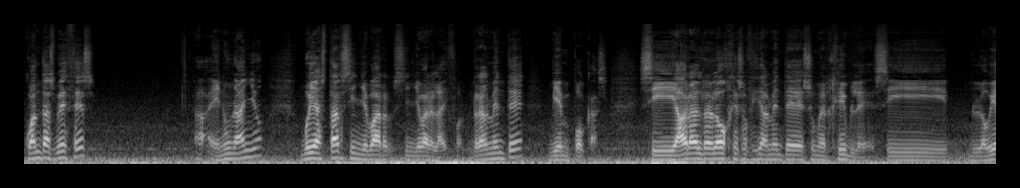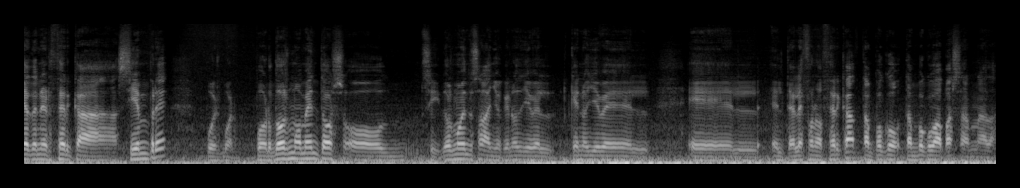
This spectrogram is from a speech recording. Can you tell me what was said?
¿Cuántas veces ah, en un año voy a estar sin llevar, sin llevar el iPhone. Realmente, bien pocas. Si ahora el reloj es oficialmente sumergible, si lo voy a tener cerca siempre, pues bueno, por dos momentos o sí, dos momentos al año que no lleve el, que no lleve el, teléfono cerca, tampoco, tampoco va a pasar nada.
